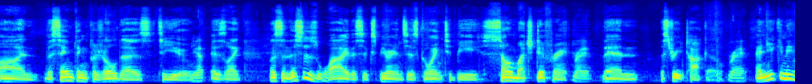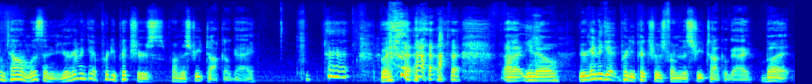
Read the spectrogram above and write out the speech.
on the same thing Pujol does to you Yep. is like, listen, this is why this experience is going to be so much different Right. than the street taco. Right. And you can even tell them, listen, you're gonna get pretty pictures from the street taco guy. but uh, you know, you're gonna get pretty pictures from the street taco guy, but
